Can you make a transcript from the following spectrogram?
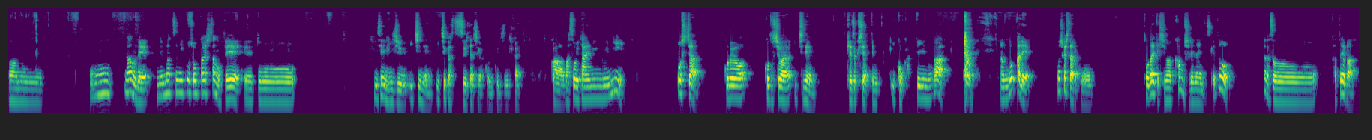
あの、この、なので、年末にご紹介したので、えっ、ー、と、2021年1月1日がこう翌日に控えていたりだとか、まあそういうタイミングに、もしじゃあ、これを今年は1年継続してやっていこうかっていうのが、あの、どっかでもしかしたらこう、途絶えてしまうかもしれないんですけど、なんかその、例えば、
